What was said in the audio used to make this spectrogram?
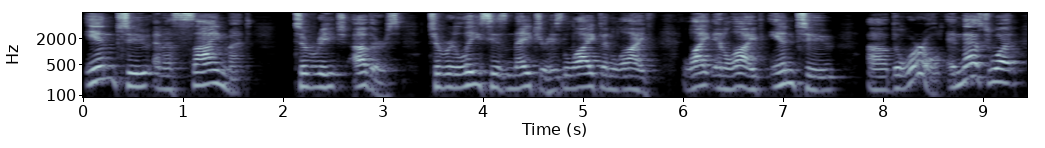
into an assignment to reach others to release his nature, his life and life, light and life into uh, the world. And that's what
